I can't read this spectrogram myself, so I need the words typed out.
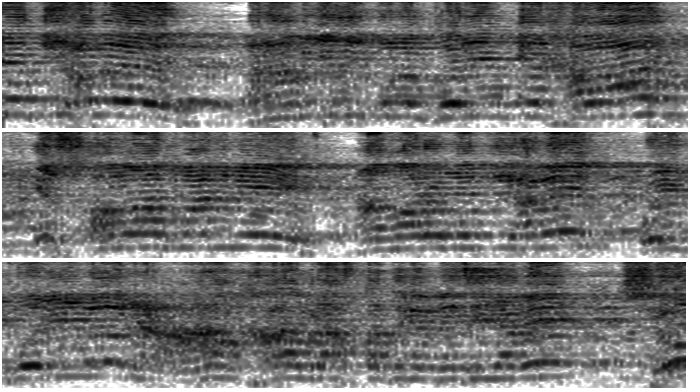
নেকি হবে। আর আমি যদি কোনো গরিবকে খাওয়াই এ সমাজ বাঁচবে আমারও নেকি হবে। ওই গরিব খারাপ রাস্তা থেকে বেঁচে যাবে। সেও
